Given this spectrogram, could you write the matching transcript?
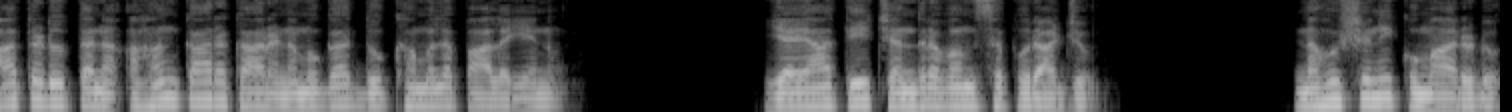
అతడు తన అహంకార కారణముగా దుఃఖముల పాలయ్యెను. యయాతి చంద్రవంశపురాజు! నహుషుని కుమారుడు!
